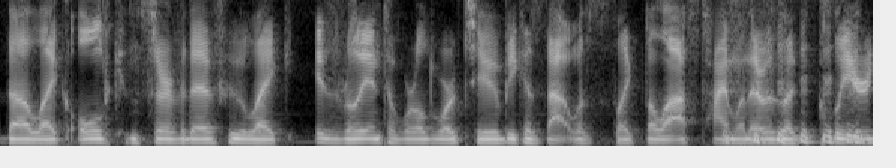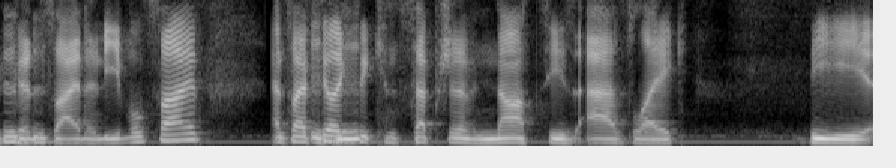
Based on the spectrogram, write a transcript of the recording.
the like old conservative who like is really into World War II because that was like the last time when there was a clear good side and evil side, and so I feel Mm-hmm. like the conception of Nazis as like the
